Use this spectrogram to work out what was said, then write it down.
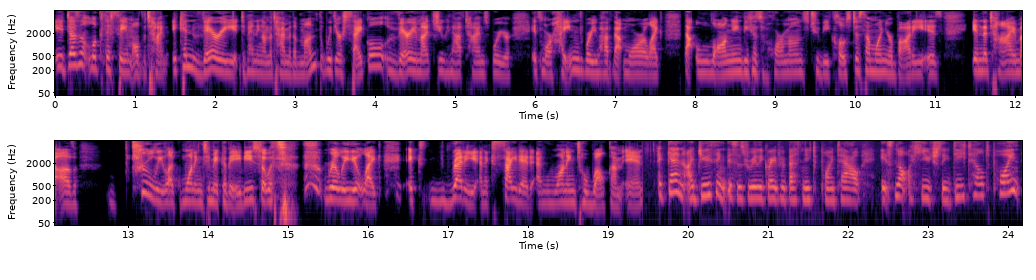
it doesn't look the same all the time. It can vary depending on the time of the month with your cycle. Very much, you can have times where you're it's more heightened, where you have that more like that longing because of hormones to be close to someone. Your body is in the time of truly like wanting to make a baby. So it's really like ex- ready and excited and wanting to welcome in. Again, I do think this is really great for Bethany to point out. It's not a hugely detailed point,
